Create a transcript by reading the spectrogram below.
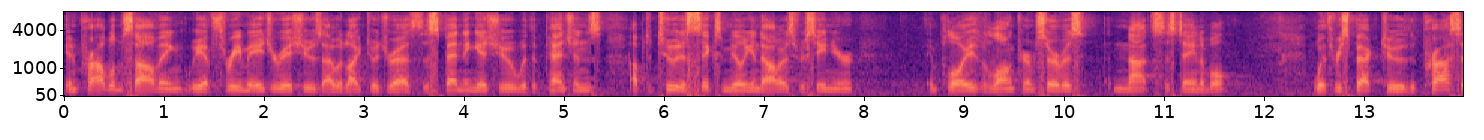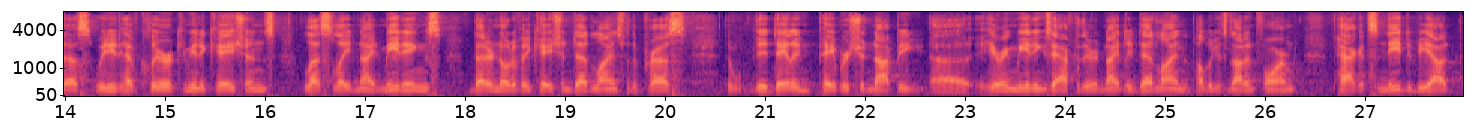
In problem solving, we have three major issues I would like to address. The spending issue with the pensions, up to two to six million dollars for senior employees with long-term service, not sustainable. With respect to the process. We need to have clearer communications, less late-night meetings, better notification deadlines for the press. The, the daily paper should not be uh, hearing meetings after their nightly deadline. The public is not informed. Packets need to be out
